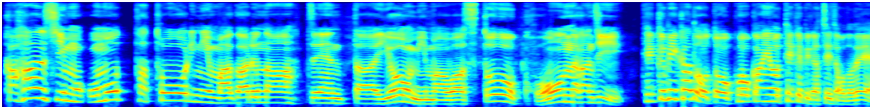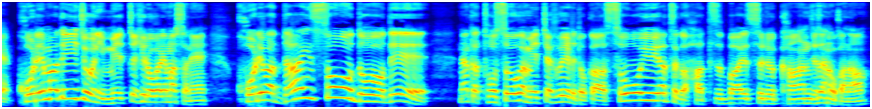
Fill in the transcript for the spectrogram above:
下半身も思った通りに曲がるな、全体を見回すと、こんな感じ。手首可動と交換用手首がついたことで、これまで以上にめっちゃ広がりましたね。これは大騒動で、なんか塗装がめっちゃ増えるとか、そういうやつが発売する感じなのかな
